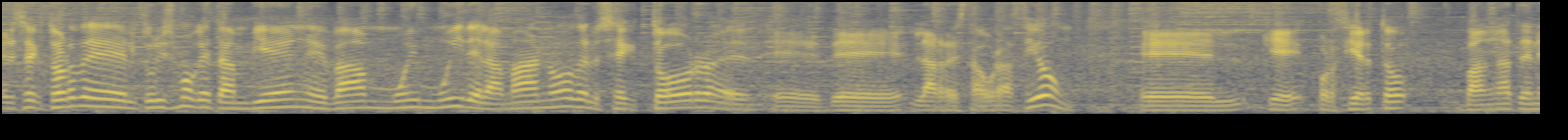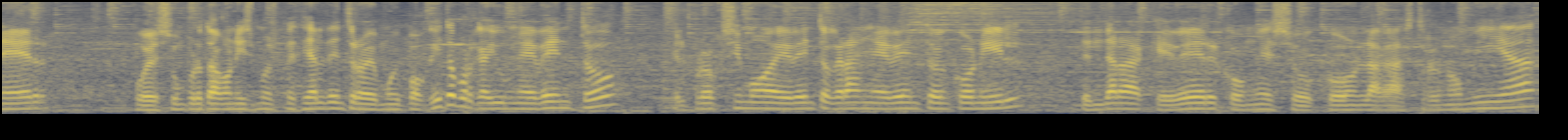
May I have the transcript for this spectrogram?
El sector del turismo que también eh, va muy muy de la mano del sector eh, de la restauración, que por cierto van a tener pues un protagonismo especial dentro de muy poquito porque hay un evento, el próximo evento, gran evento en Conil, tendrá que ver con eso, con la gastronomía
